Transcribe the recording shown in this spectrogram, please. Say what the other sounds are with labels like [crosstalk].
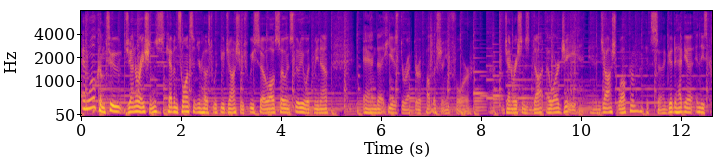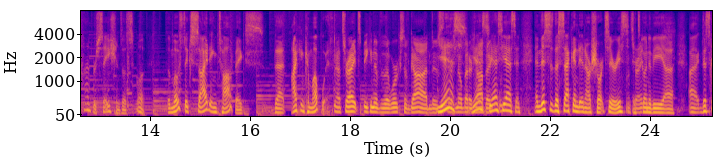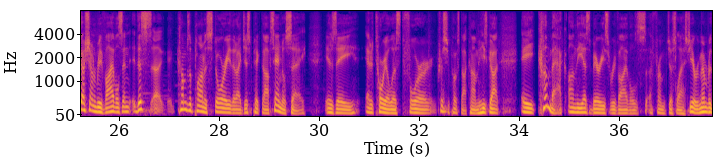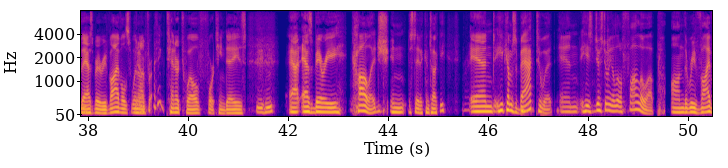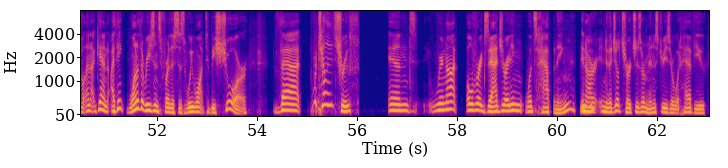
And welcome to Generations. Kevin Swanson, your host, with you, Josh Schwisow, also in studio with me now. And uh, he is director of publishing for uh, generations.org. And Josh, welcome. It's uh, good to have you in these conversations. Of, the most exciting topics that I can come up with. That's right. Speaking of the works of God, there's, yes, there's no better yes, topic. Yes, yes, and and this is the second in our short series. That's it's right. going to be a, a discussion on revivals, and this uh, comes upon a story that I just picked off. Samuel Sey is a editorialist for ChristianPost.com, and he's got a comeback on the Asbury's revivals uh, from just last year. Remember, the Asbury revivals went Yeah. on for I think ten or 12, 14 days hmm at Asbury College in the state of Kentucky. And he comes back to it and he's just doing a little follow up on the revival. And again, I think one of the reasons for this is we want to be sure that we're telling the truth and we're not over exaggerating what's happening in Mhm. our individual churches or ministries or what have you.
